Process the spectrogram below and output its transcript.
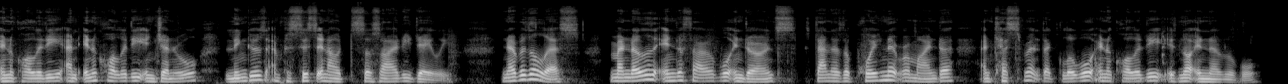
inequality, and inequality in general lingers and persists in our society daily. Nevertheless, Mandela's indefatigable endurance stands as a poignant reminder and testament that global inequality is not inevitable,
